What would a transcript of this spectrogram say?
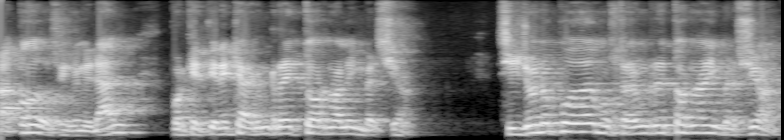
a todos en general, porque tiene que haber un retorno a la inversión. Si yo no puedo demostrar un retorno a la inversión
